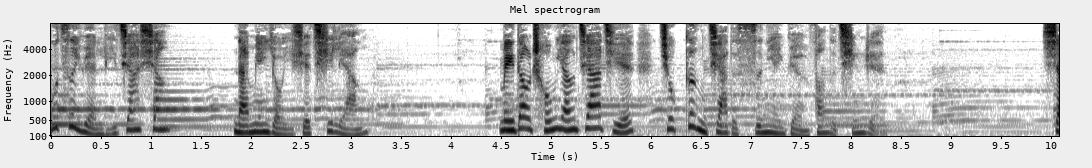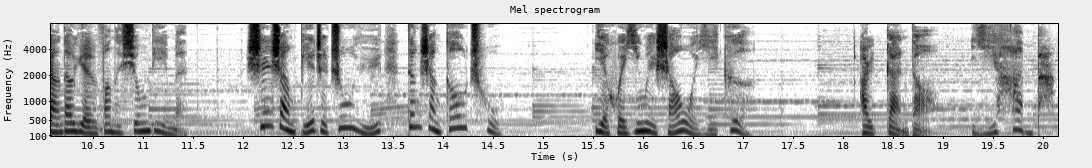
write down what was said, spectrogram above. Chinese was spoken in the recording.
独自远离家乡，难免有一些凄凉。每到重阳佳节，就更加的思念远方的亲人。想到远方的兄弟们，身上别着茱萸登上高处，也会因为少我一个而感到遗憾吧。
